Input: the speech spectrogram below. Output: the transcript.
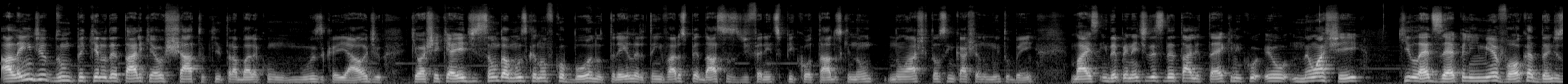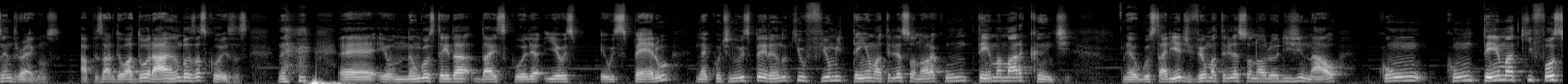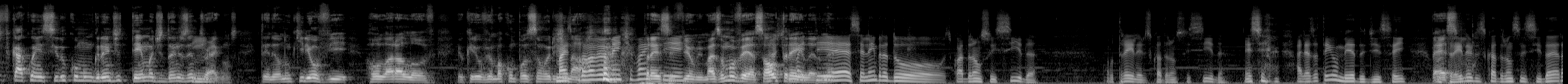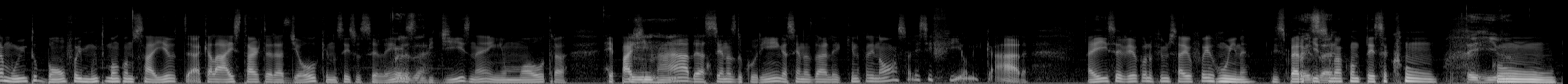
além de, de um pequeno detalhe que é o chato que trabalha com música e áudio, que eu achei que a edição da música não ficou boa no trailer, tem vários pedaços diferentes picotados que não, não acho que estão se encaixando muito bem. Mas independente desse detalhe técnico, eu não achei que Led Zeppelin me evoca Dungeons and Dragons. Apesar de eu adorar ambas as coisas. né? É, eu não gostei da, da escolha e eu, eu espero, né, continuo esperando que o filme tenha uma trilha sonora com um tema marcante. né? Eu gostaria de ver uma trilha sonora original com, com um tema que fosse ficar conhecido como um grande tema de Dungeons and. Dragons. Entendeu? Eu não queria ouvir Whole Lotta Love. Eu queria ouvir uma composição Mas original. provavelmente vai pra ter. esse filme. Mas vamos ver, é só Acho o trailer, ter, né? é, você lembra do Esquadrão Suicida? O trailer do Esquadrão Suicida? Esse, aliás, eu tenho medo disso, hein? O Péssimo. trailer do Esquadrão Suicida era muito bom, foi muito bom quando saiu. Aquela I Started a Joke, não sei se você lembra, Pois do é. Bee né? Em uma outra repaginada, as cenas do Coringa, as cenas da Arlequina. Eu falei, nossa, olha esse filme, cara. Aí você vê quando o filme saiu foi ruim, né? Espero Pois que isso é. não aconteça com, Terrível. com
